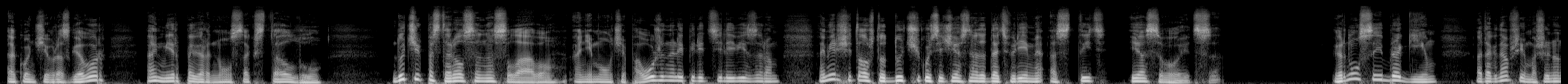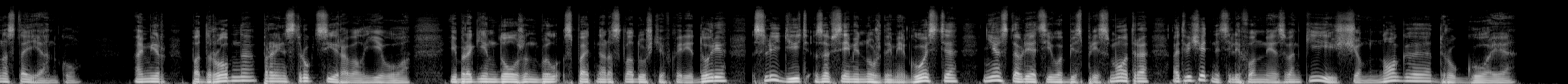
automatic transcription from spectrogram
Окончив разговор, Амир повернулся к столу. Дудчик постарался на славу. Они молча поужинали перед телевизором. Амир считал, что Дудчику сейчас надо дать время остыть и освоиться. Вернулся Ибрагим, отогнавший машину на стоянку. Амир подробно проинструктировал его. Ибрагим должен был спать на раскладушке в коридоре, следить за всеми нуждами гостя, не оставлять его без присмотра, отвечать на телефонные звонки и еще многое другое.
